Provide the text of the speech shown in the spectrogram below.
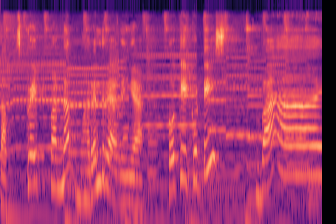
சப்ஸ்கிரைப் பண்ண மறந்துடாதீங்க. ஓகே குட்டீஸ். பாய்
